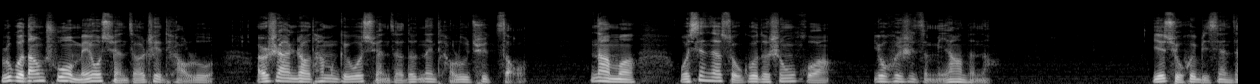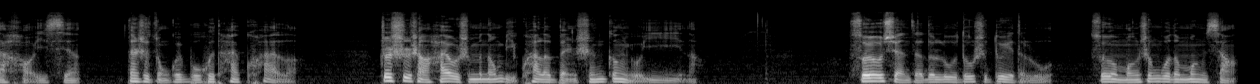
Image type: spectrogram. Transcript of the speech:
如果当初我没有选择这条路，而是按照他们给我选择的那条路去走。那么，我现在所过的生活又会是怎么样的呢？也许会比现在好一些，但是总归不会太快乐。这世上还有什么能比快乐本身更有意义呢？所有选择的路都是对的路，所有萌生过的梦想，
